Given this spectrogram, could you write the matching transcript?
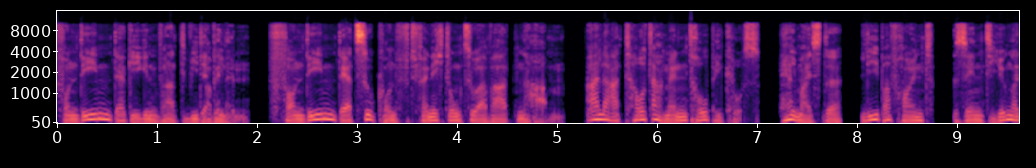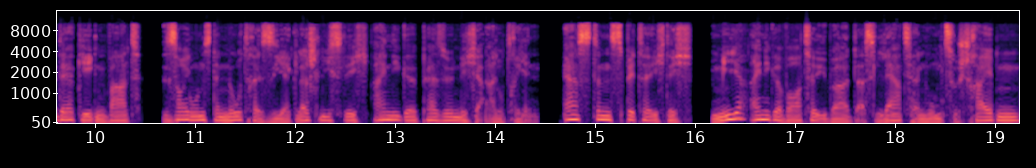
von dem der Gegenwart Widerwillen, von dem der Zukunft Vernichtung zu erwarten haben. Allah Tautamen Tropicus, Hellmeister, lieber Freund, sind Jünger der Gegenwart, sei uns denn Notre schließlich einige persönliche Allutrien. Erstens bitte ich dich, mir einige Worte über das Lehrternum zu schreiben,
